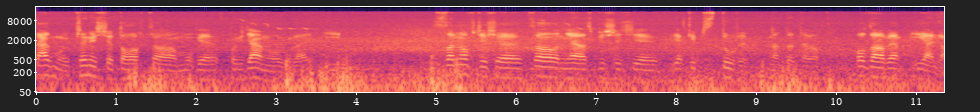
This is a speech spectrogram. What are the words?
Tak mówię, przemyślcie to, co mówię, powiedziałem w ogóle zastanówcie się, co nieraz piszecie, jakie bzdury na ten temat. Pozdrawiam i elo.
